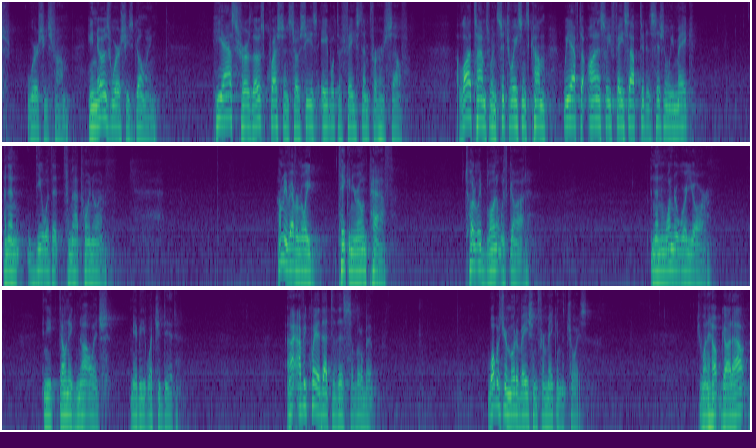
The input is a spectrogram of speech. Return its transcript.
where she's from. He knows where she's going. He asks her those questions so she's able to face them for herself. A lot of times when situations come, we have to honestly face up to the decision we make and then deal with it from that point on. How many have ever really taken your own path, totally blown it with God, and then wonder where you are? And you don't acknowledge maybe what you did. I, have equated that to this a little bit. What was your motivation for making the choice? Do you want to help God out?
